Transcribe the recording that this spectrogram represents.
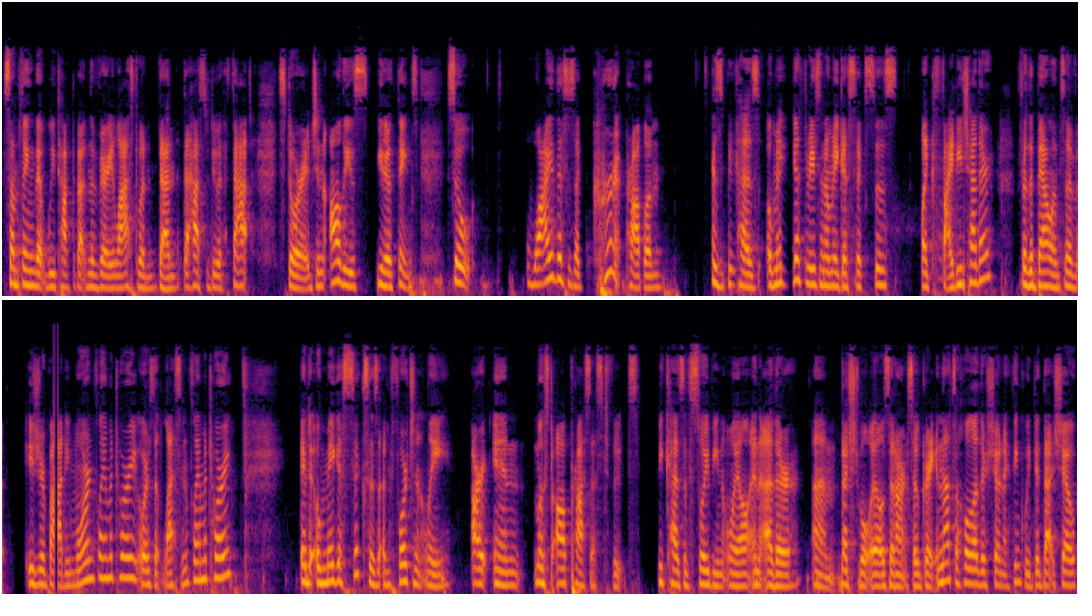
something that we talked about in the very last one, Ben, that has to do with fat storage and all these, you know, things. So why this is a current problem is because omega 3s and omega 6s like fight each other for the balance of is your body more inflammatory or is it less inflammatory? And omega 6s, unfortunately, are in most all processed foods because of soybean oil and other um, vegetable oils that aren't so great. And that's a whole other show. And I think we did that show.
